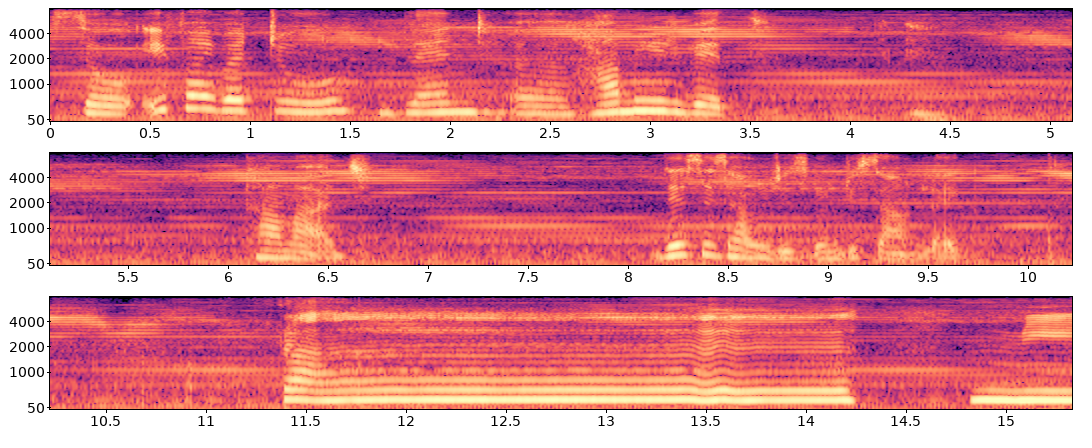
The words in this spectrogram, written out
So if I were to blend uh, Hamir with Khamaj this is how it is going to sound like sa ni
